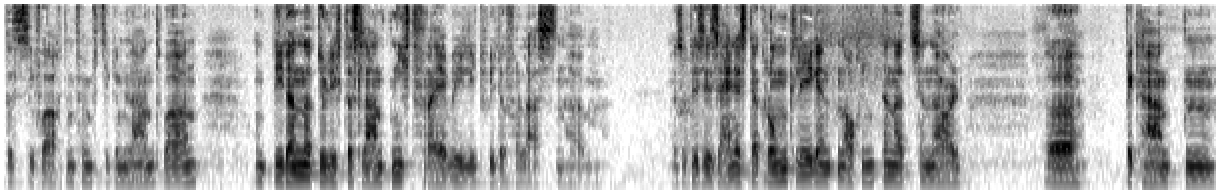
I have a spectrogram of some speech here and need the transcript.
dass sie vor 58 im Land waren und die dann natürlich das Land nicht freiwillig wieder verlassen haben. Also das ist eines der grundlegenden, auch international äh, bekannten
